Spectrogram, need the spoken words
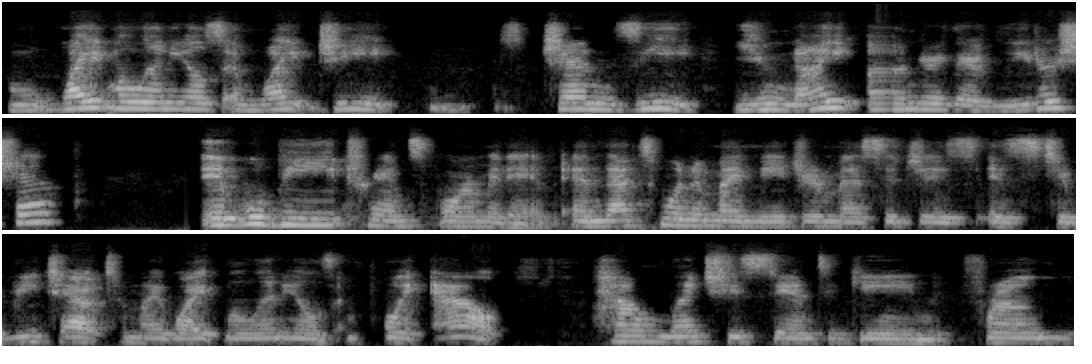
white millennials and white G, Gen Z unite under their leadership, it will be transformative. And that's one of my major messages is to reach out to my white millennials and point out how much you stand to gain from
